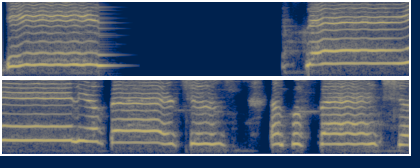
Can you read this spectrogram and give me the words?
Displaying your virtues and perfection.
